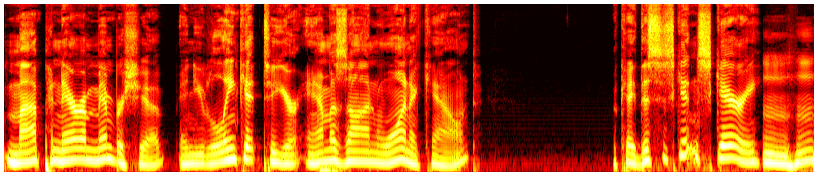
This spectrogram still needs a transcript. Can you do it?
My Panera membership and you link it to your Amazon One account, okay, this is getting scary. Mm-hmm.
